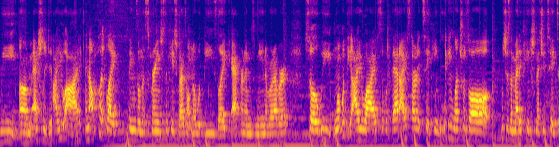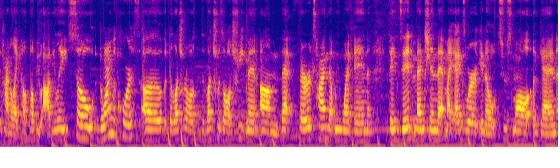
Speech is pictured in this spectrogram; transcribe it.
we um, actually did IUI and I'll put like things on the screen just in case you guys don't know what these like acronyms mean or whatever. So we went with the IUI. So with that I started taking, taking letrozole, which is a medication that you take to kind of like help help you ovulate. So during the course of the letrozole, the letrozole treatment, um, that third time that we went in, they did mention that my eggs were, you know, too small again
